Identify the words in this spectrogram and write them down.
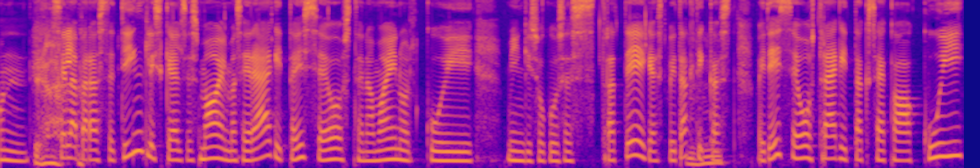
on. sellepärast, et ingliskeelses maailmas ei räägita seost enam ainult kui mingisugusest strateegiast või taktikast mm, -hmm. vaid seost räägitakse ka kui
